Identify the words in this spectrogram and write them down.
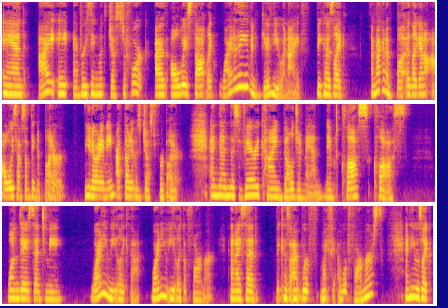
and I ate everything with just a fork. I've always thought like, why do they even give you a knife? Because like, I'm not gonna but like I don't always have something to butter. You know what I mean? I thought it was just for butter. And then this very kind Belgian man named Klaus Klaus one day said to me, "Why do you eat like that? Why do you eat like a farmer?" And I said, "Because I we're my we're farmers." And he was like,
